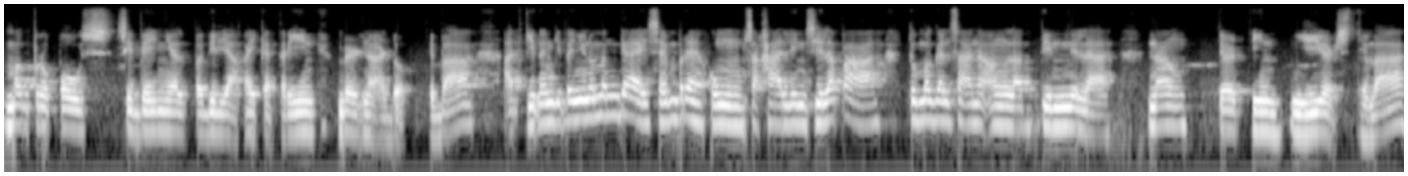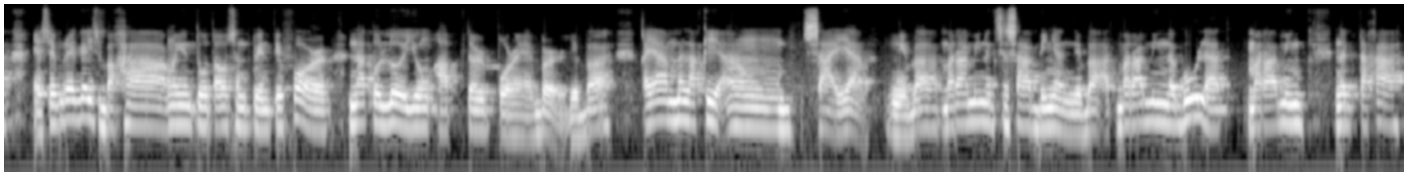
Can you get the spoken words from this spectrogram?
mag-propose si Daniel Padilla kay Catherine Bernardo. 'di ba? At kitang-kita nyo naman guys, siyempre kung sakaling sila pa, tumagal sana ang love team nila ng 13 years, di ba? Eh, siyempre guys, baka ngayon 2024, natuloy yung after forever, di ba? Kaya malaki ang sayang, di ba? Maraming nagsasabi niyan, di ba? At maraming nagulat, maraming nagtaka,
